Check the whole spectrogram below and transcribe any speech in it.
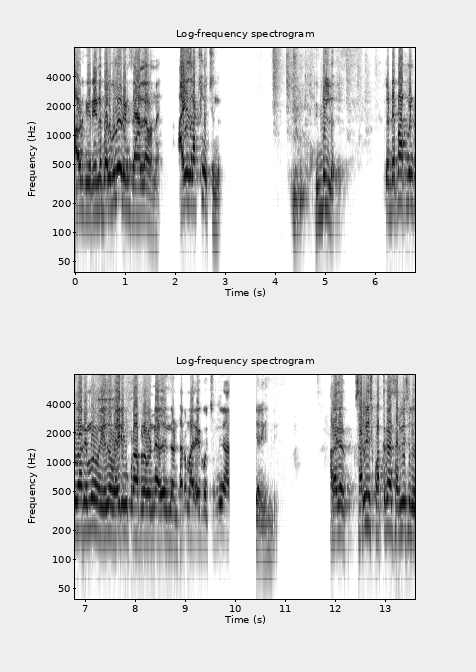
ఆవిడకి రెండు బల్బులు రెండు ఫ్యాన్లే ఉన్నాయి. ఐదు లక్షలు వచ్చింది. బిల్లు డిపార్ట్మెంట్ వారేమో ఏదో వైరింగ్ ప్రాబ్లం అండి అదే అంటారు మా దగ్గరకు వచ్చింది. జరిగింది. అలాగే సర్వీస్ కొత్తగా సర్వీసులు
